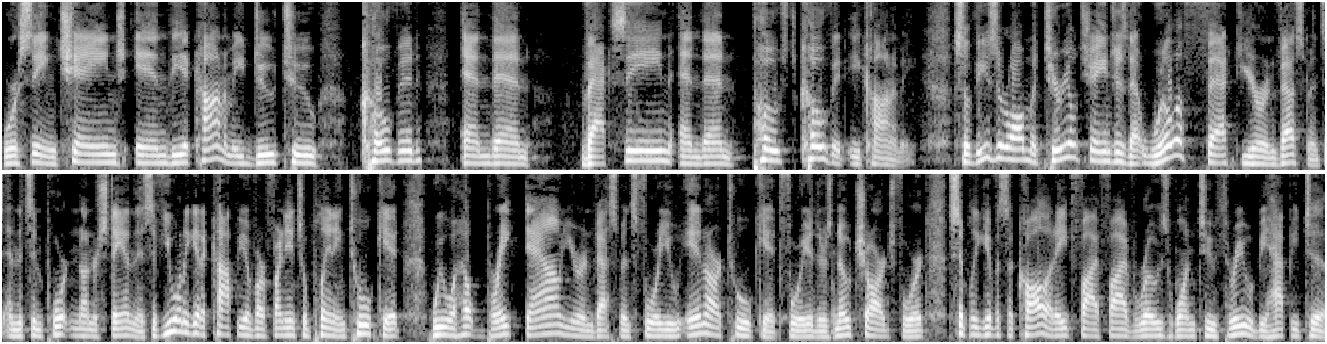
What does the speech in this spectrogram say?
We're seeing change in the economy due to covid and then vaccine and then post covid economy So these are all material changes that will affect your investments, and it's important to understand this. If you want to get a copy of our financial planning toolkit, we will help break down your investments for you in our toolkit for you. There's no charge for it. Simply give us a call at 855 Rose 123. We'll be happy to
